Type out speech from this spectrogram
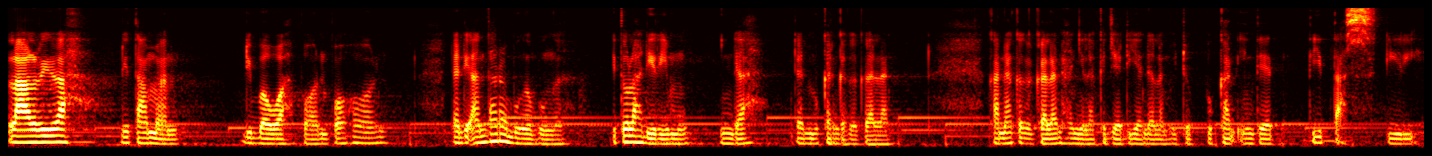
Larilah di taman, di bawah pohon-pohon, dan di antara bunga-bunga. Itulah dirimu, indah dan bukan kegagalan. Karena kegagalan hanyalah kejadian dalam hidup, bukan identitas diri.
